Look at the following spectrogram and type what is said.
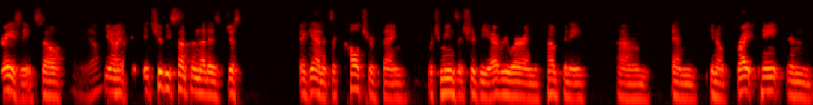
crazy so yeah you know it, it should be something that is just again it's a culture thing which means it should be everywhere in the company um, and you know bright paint and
